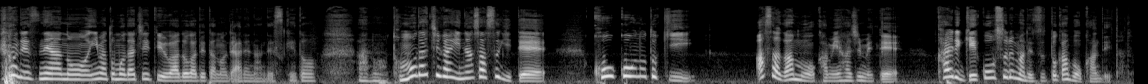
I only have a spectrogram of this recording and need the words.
でもですね、あの、今友達っていうワードが出たのであれなんですけど、あの、友達がいなさすぎて、高校の時、朝ガムを噛み始めて、帰り下校するまでずっとガムを噛んでいたと。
